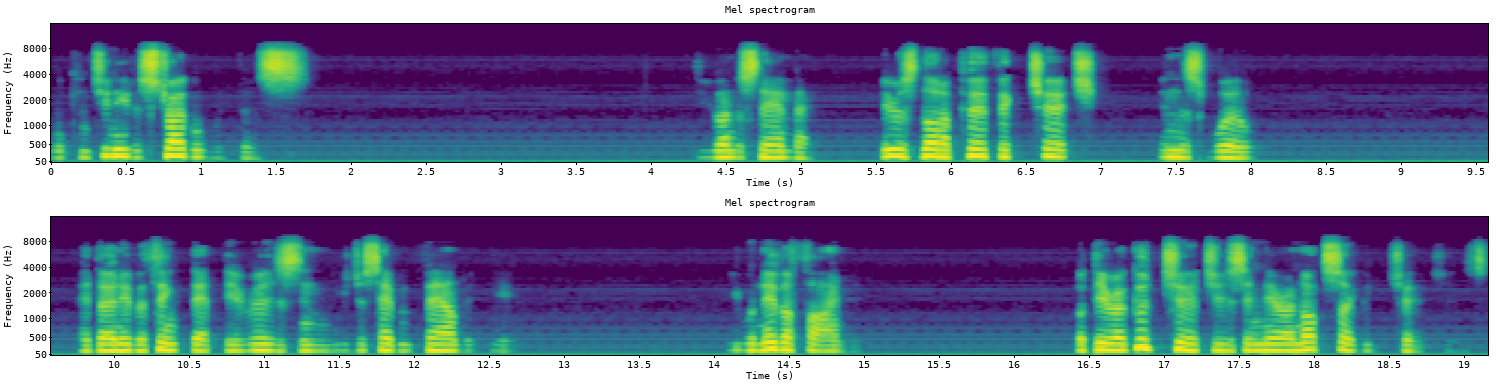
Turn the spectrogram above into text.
will continue to struggle with this. Do you understand that? There is not a perfect church in this world. And don't ever think that there is and you just haven't found it yet. You will never find it. But there are good churches and there are not so good churches.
